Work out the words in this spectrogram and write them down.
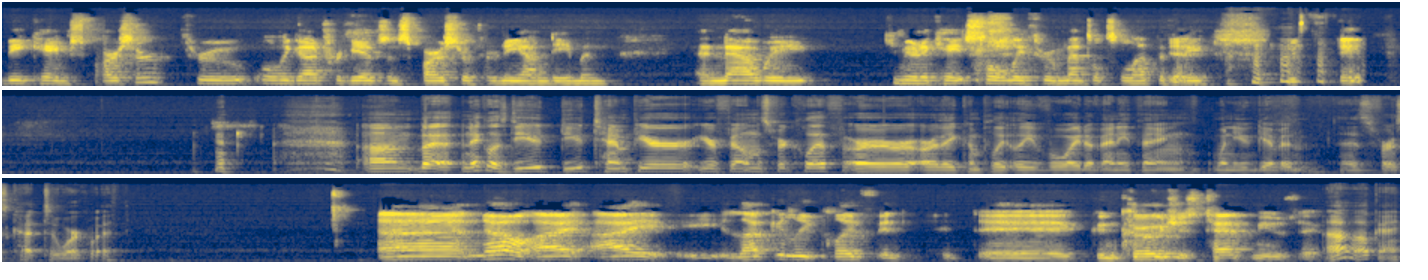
became sparser through Only God Forgives and sparser through Neon Demon. And now we communicate solely through mental telepathy. Um, but Nicholas, do you do you temp your, your films for Cliff, or are they completely void of anything when you give him his first cut to work with? Uh, no, I, I luckily Cliff in, uh, encourages temp music, Oh, okay.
